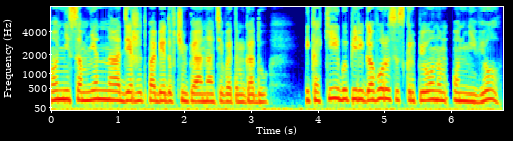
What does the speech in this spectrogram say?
Он, несомненно, одержит победу в чемпионате в этом году, и какие бы переговоры со Скорпионом он ни вел,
